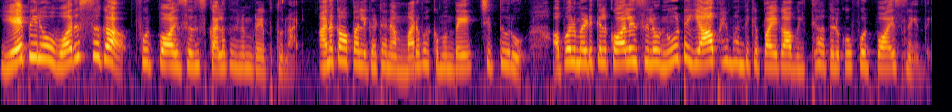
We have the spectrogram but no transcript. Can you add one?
ఏపీలో వరుసగా ఫుడ్ పాయిజన్స్ కలకలం రేపుతున్నాయి. అనకాపల్లి ఘటన మరవక ముందే చిత్తూరు అపోలో మెడికల్ కాలేజీలో నూట యాభై మందికి పైగా విద్యార్థులకు ఫుడ్ పాయిజన్ అయింది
